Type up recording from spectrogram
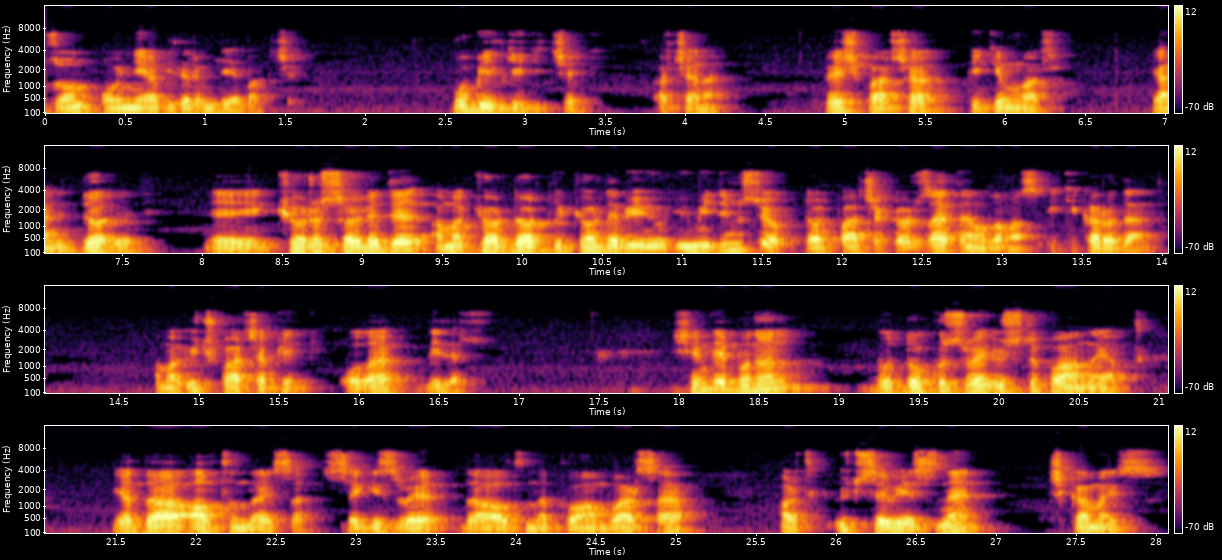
zon oynayabilirim diye bakacak. Bu bilgi gidecek açana. 5 parça pikim var. Yani e, körü söyledi ama kör dörtlü. Körde bir ümidimiz yok. Dört parça kör zaten olamaz. İki karo dendi. Ama 3 parça pik olabilir. Şimdi bunun bu 9 ve üstü puanla yaptık. Ya daha altındaysa, 8 ve daha altında puan varsa artık 3 seviyesine çıkamayız.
